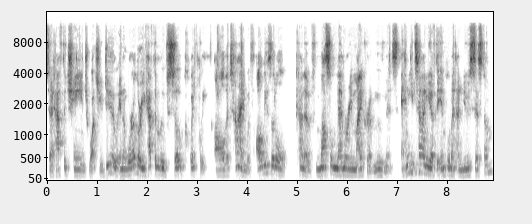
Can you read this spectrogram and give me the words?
to have to change what you do in a world where you have to move so quickly all the time with all these little kind of muscle memory micro movements. Anytime you have to implement a new system,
